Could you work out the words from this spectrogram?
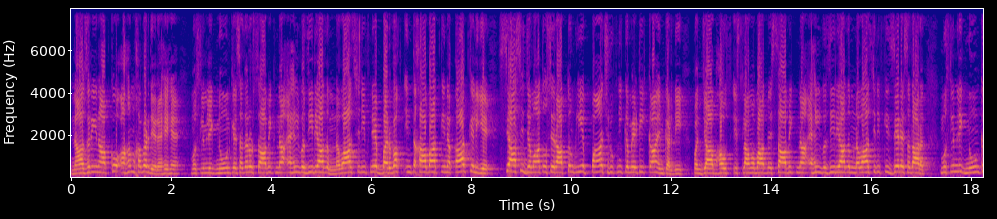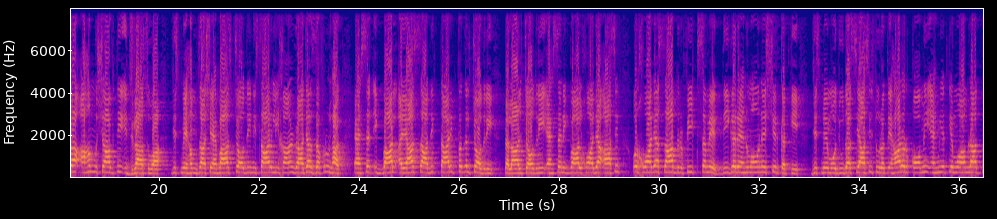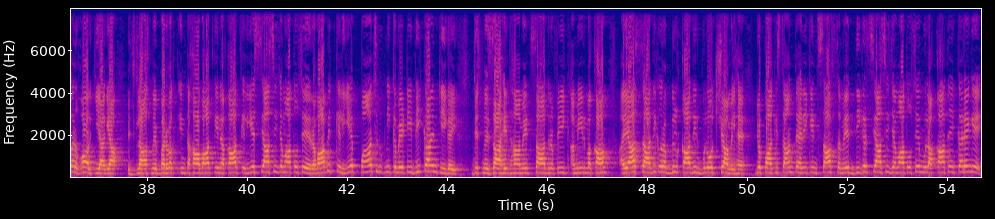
नाजरीन, आपको अहम खबर दे रहे हैं। मुस्लिम लीग नून के सदर और सबक नाअहल वज़ीर आज़म नवाज़ शरीफ ने बर वक्त इंतबात की नकात के लिए सियासी जमातों से रबतों के लिए पाँच रुकनी कमेटी कायम कर दी। पंजाब हाउस इस्लामाबाद में सबक नाअहल वज़ीर आज़म नवाज़ शरीफ की जेर सदारत मुस्लिम लीग नून का अहम मुशावती इजलास हुआ, जिसमें हमजा शहबाज चौधरी निसार अली खान, राजा जफरुल हक, एहसन इकबाल, अयाज सादिक, तारिक फजल चौधरी, तलाल चौधरी, एहसन इकबाल, ख्वाजा आसिफ और ख्वाजा साद रफीक समेत दीगर रहनुमाओं ने शिरकत की, जिसमें मौजूदा सियासी सूरत हाल और कौमी अहमियत के मामला पर गौर किया गया। इजलास में बर वक्त इंतबात के नकात के लिए सियासी जमातों से रवाबित के लिए पाँच रुकनी कमेटी भी कायम की गई, जिसमें जाहिद हामिद, साद रफीक, अमीर मकाम, अयाज सादिक और अब्दुल कादिर बलोच शामिल हैं, जो पाकिस्तान तहरीक इंसाफ समेत दीगर सियासी जमातों से मुलाकातें करेंगे।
